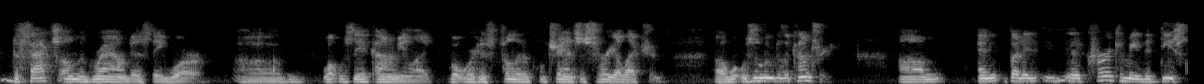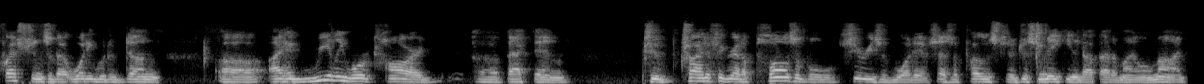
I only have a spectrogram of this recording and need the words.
the facts on the ground as they were. Um, what was the economy like? What were his political chances for reelection? Uh, what was the mood of the country? Um, and but it, it, occurred to me that these questions about what he would have done, uh, I had really worked hard uh, back then to try to figure out a plausible series of what ifs as opposed to just making it up out of my own mind.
